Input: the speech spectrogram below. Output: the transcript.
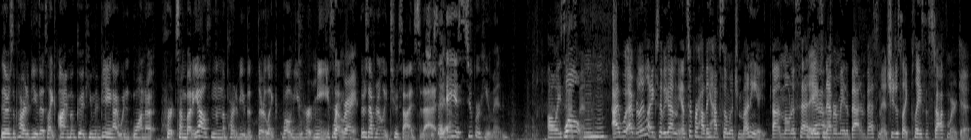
there's a part of you that's like, I'm a good human being. I wouldn't want to hurt somebody else, and then the part of you that they're like, well, you hurt me. So Right, right. There's definitely two sides to that. said A is superhuman. Always Well, has been. I, w- I really liked that we got an answer for how they have so much money. Um, Mona said Yeah. A's never made a bad investment. She just like plays the stock market,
